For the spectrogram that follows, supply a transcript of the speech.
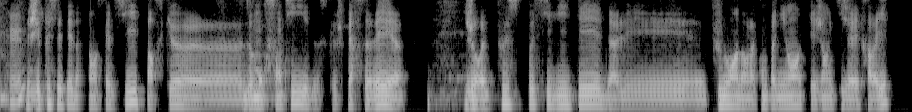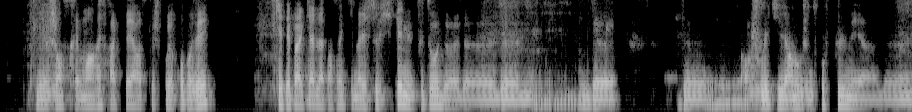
Mhm. J'ai plus été dans celle-ci parce que de mon ressenti et de ce que je percevais, j'aurais plus possibilité d'aller plus loin dans l'accompagnement avec les gens avec qui j'allais travailler les gens seraient moins réfractaires à ce que je pouvais proposer. Ce qui n'était pas le cas de la personne qui m'avait sollicité, mais plutôt de, de, de, de, alors je voulais utiliser un mot que je ne trouve plus, mais euh,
